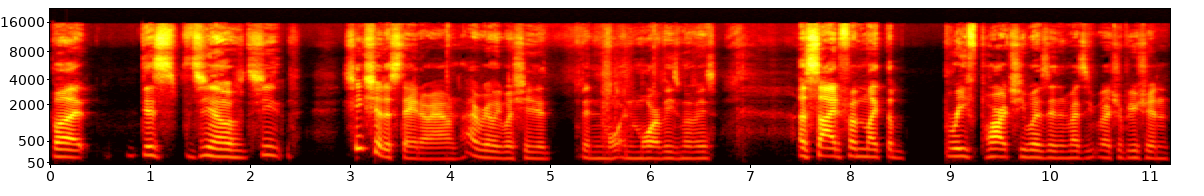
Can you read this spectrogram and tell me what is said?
but this you know she she should have stayed around. I really wish she had been more in more of these movies. Aside from like the brief part she was in Retribution,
